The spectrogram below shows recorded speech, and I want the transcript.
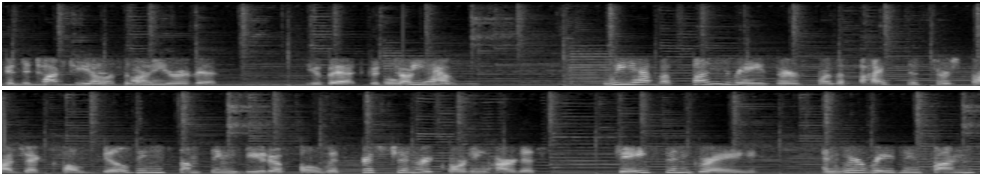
Good to talk to you Tell this us about morning. your event. You bet. Good to talk we to have you. We have a fundraiser for the Five Sisters project called Building Something Beautiful with Christian recording artist Jason Gray, and we're raising funds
